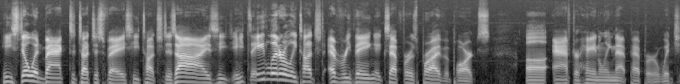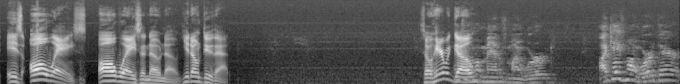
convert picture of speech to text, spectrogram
He still went back to touch his face. He touched his eyes. He he, he literally touched everything except for his private parts uh, after handling that pepper, which is always always a no no. You don't do that. So here we go. I'm a man of my word. I gave my word there.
